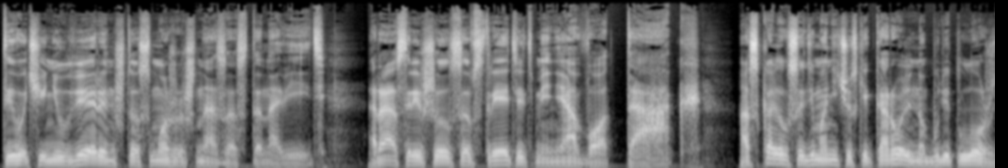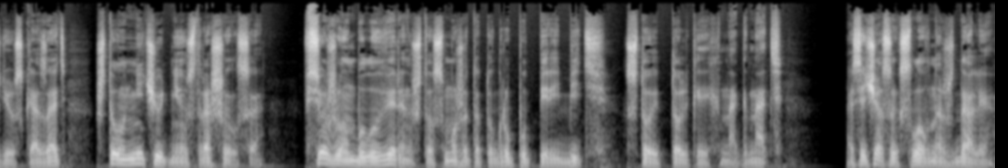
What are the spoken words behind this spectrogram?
ты очень уверен, что сможешь нас остановить, раз решился встретить меня вот так», Оскалился демонический король, но будет ложью сказать, что он ничуть не устрашился. Все же он был уверен, что сможет эту группу перебить, стоит только их нагнать. А сейчас их словно ждали,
